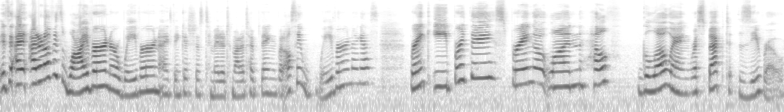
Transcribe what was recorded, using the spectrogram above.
is it? I, I don't know if it's wyvern or wavern. I think it's just tomato tomato type thing, but I'll say wavern, I guess. Rank E. Birthday. Spring uh, one. Health glowing. Respect zero.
